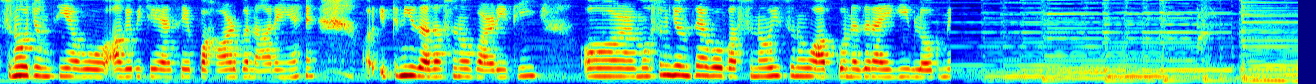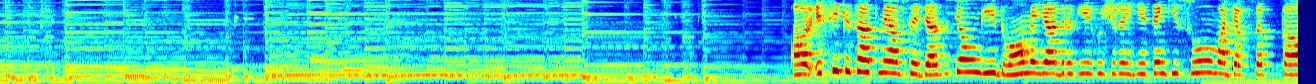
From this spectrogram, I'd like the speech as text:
स्नो जो उनसी है वो आगे पीछे ऐसे पहाड़ बना रहे हैं और इतनी ज़्यादा स्नो पड़ रही थी। और मौसम जो उनसे है वो बस स्नो ही स्नो आपको नज़र आएगी ब्लॉग में। और इसी के साथ मैं आपसे इजाज़त चाहूँगी। दुआओं में याद रखिए, खुश रहिए। थैंक यू सो मच आप सबका।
